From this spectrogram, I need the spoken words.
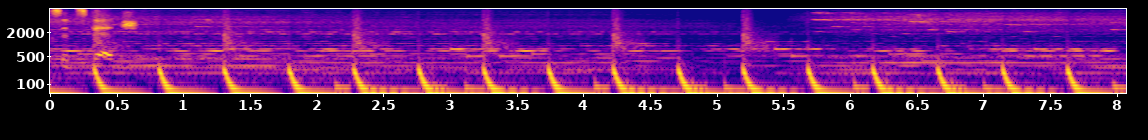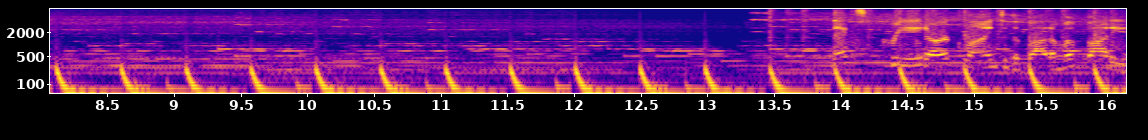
Exit sketch. Next, create arc line to the bottom of body.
